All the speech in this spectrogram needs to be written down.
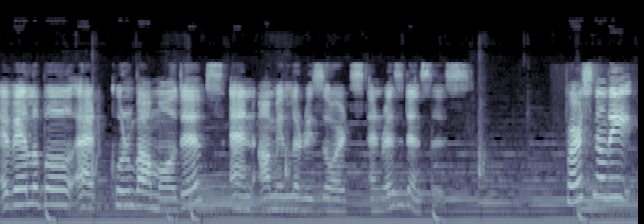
available at Kurumba Maldives and Amilla resorts and residences. Personally,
